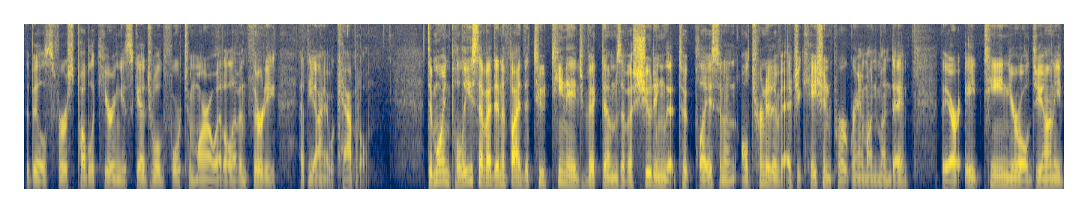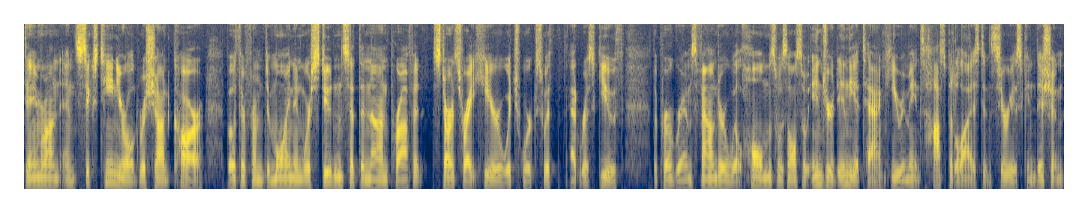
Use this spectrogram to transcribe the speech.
The bill's first public hearing is scheduled for tomorrow at 11:30 at the Iowa Capitol. Des Moines police have identified the two teenage victims of a shooting that took place in an alternative education program on Monday. They are 18 year old Gianni Damron and 16 year old Rashad Carr. Both are from Des Moines and were students at the nonprofit Starts Right Here, which works with at risk youth. The program's founder, Will Holmes, was also injured in the attack. He remains hospitalized in serious condition.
